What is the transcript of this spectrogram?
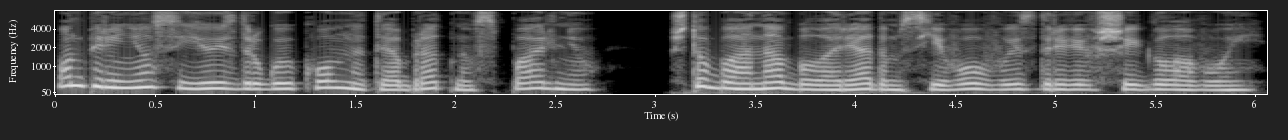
Он перенес ее из другой комнаты обратно в спальню, чтобы она была рядом с его выздоровевшей головой.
